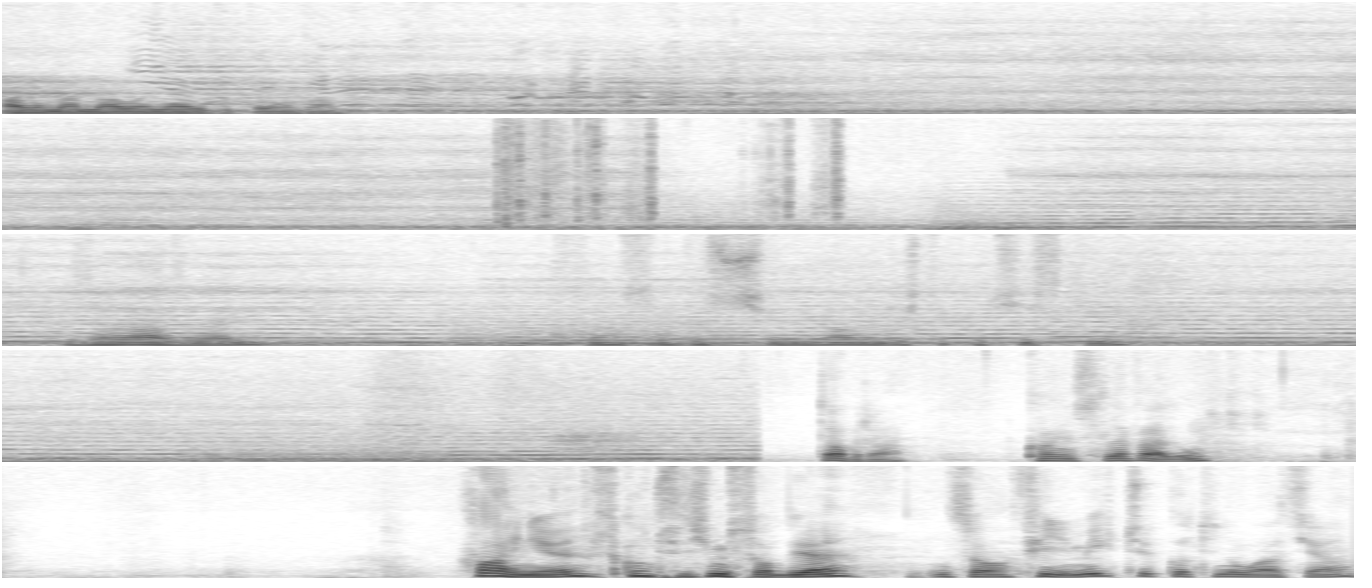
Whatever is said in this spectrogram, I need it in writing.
Ale ma mało energii, powiem wam. Znalazłem. Stąd są wystrzelone gdzieś te pociski. Dobra, koniec levelu. Fajnie, skończyliśmy sobie. Co, filmik czy kontynuacja?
